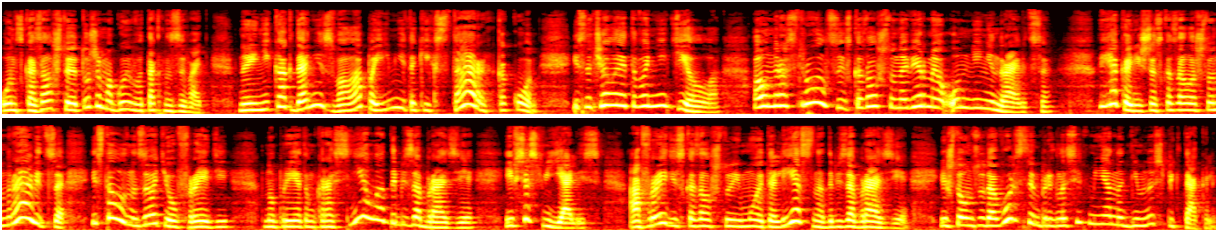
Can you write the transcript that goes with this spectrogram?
Он сказал, что я тоже могу его так называть, но я никогда не звала по имени таких старых, как он, и сначала этого не делала, а он расстроился и сказал, что, наверное, он мне не нравится. Я, конечно, сказала, что нравится, и стала называть его Фредди, но при этом краснела до безобразия, и все смеялись, а Фредди сказал, что ему это лестно до безобразия, и что он с удовольствием пригласит меня на дневной спектакль,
